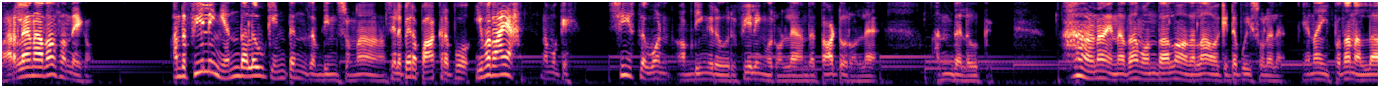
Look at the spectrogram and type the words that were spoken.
வரலனா தான் சந்தேகம். அந்த ஃபீலிங் எந்த அளவுக்கு இன்டென்ஸ் அப்படின்னு சொன்னால் சில பேரை பார்க்குறப்போ இவதாயா நமக்கு. ஷீஸ் த ஒன் அப்படிங்கிற ஒரு ஃபீலிங் வரும்ல அந்த தாட் வரும்ல அந்த அளவுக்கு. ஆனால் என்ன தான் வந்தாலும் அதெல்லாம் அவகிட்ட போய் சொல்லலை. ஏன்னா இப்போ தான் நல்லா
